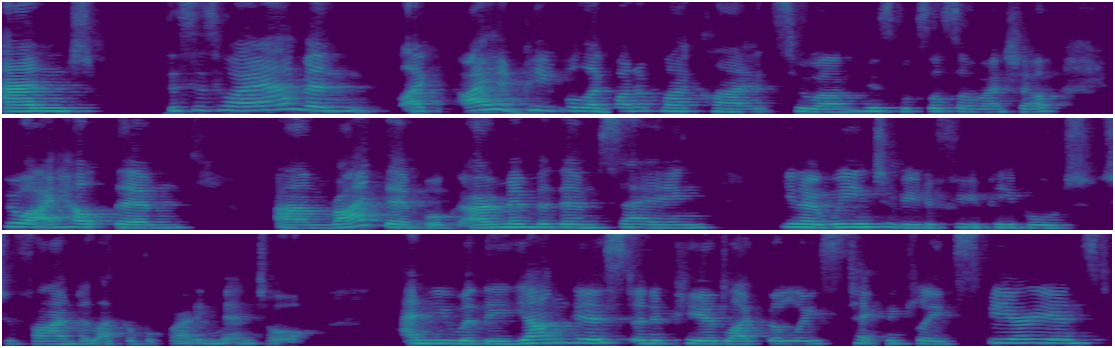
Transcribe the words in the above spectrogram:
And this is who I am. And like I had people like one of my clients who um whose book's also on my shelf, who I helped them um, write their book. I remember them saying, you know, we interviewed a few people to, to find like a book writing mentor, and you were the youngest and appeared like the least technically experienced,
